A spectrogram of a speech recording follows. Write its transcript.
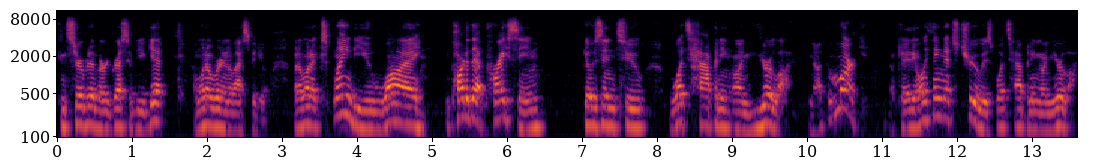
conservative or aggressive do you get? I went over it in the last video. But I want to explain to you why part of that pricing goes into what's happening on your lot, not the market. Okay, the only thing that's true is what's happening on your lot.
